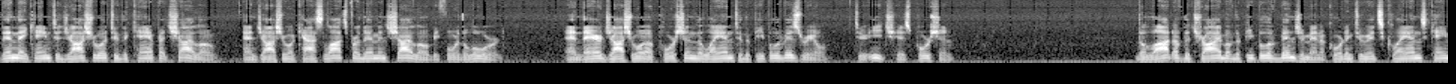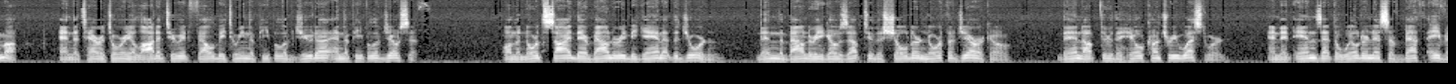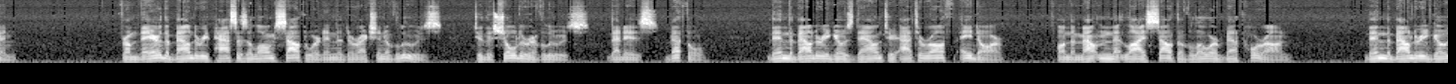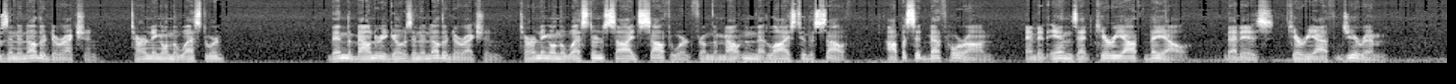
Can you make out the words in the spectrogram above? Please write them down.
then they came to Joshua to the camp at Shiloh, and Joshua cast lots for them in Shiloh before the Lord. And there Joshua apportioned the land to the people of Israel, to each his portion. The lot of the tribe of the people of Benjamin according to its clans came up, and the territory allotted to it fell between the people of Judah and the people of Joseph. On the north side their boundary began at the Jordan, then the boundary goes up to the shoulder north of Jericho, then up through the hill country westward, and it ends at the wilderness of Beth Aven. From there the boundary passes along southward in the direction of Luz, to the shoulder of Luz, that is, Bethel. Then the boundary goes down to Ataroth Adar, on the mountain that lies south of lower Beth Horon. Then the boundary goes in another direction, turning on the westward then the boundary goes in another direction, turning on the western side southward from the mountain that lies to the south, opposite Beth Horon, and it ends at Kiriath Baal, that is, Kiriath Jearim,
